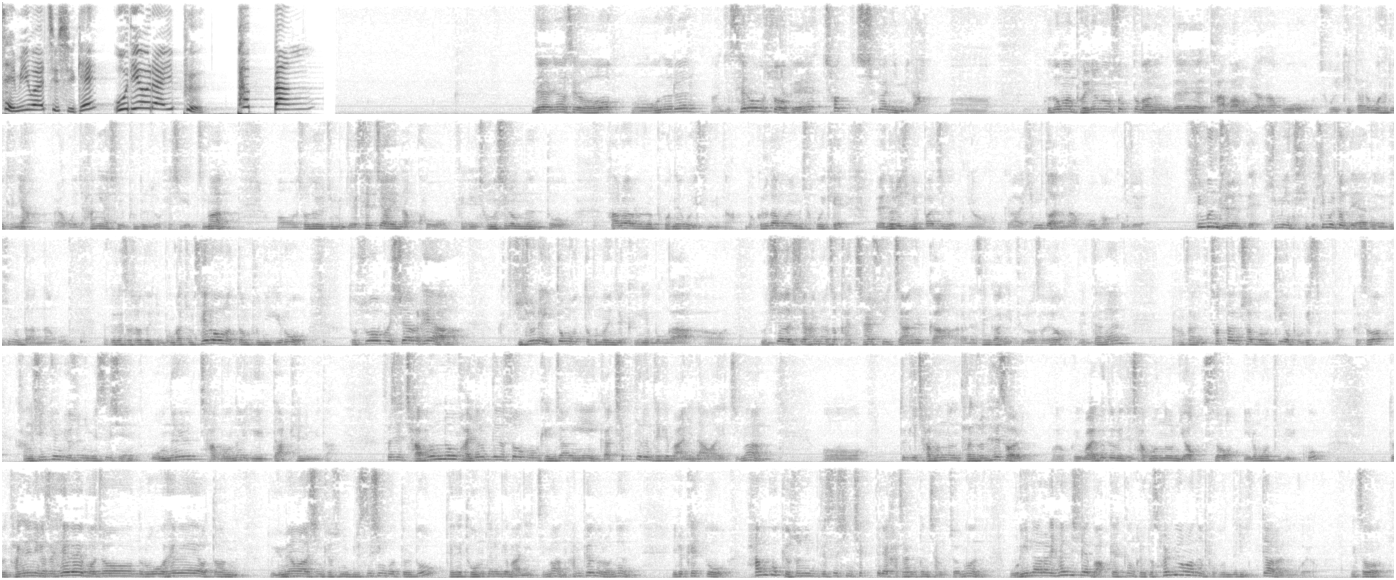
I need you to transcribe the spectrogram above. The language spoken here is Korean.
재미와 지식의 audio life 팟빵 네, 안녕하세요. 어, 오늘은 이제 새로운 수업의 첫 시간입니다. 어, 그동안 벌려놓은 수업도 많은데 다 마무리 안 하고 저거 이렇게 다른 거 해도 되냐라고 이제 항의하실 분들도 계시겠지만 어, 저도 요즘 이제 셋째 아이 낳고 굉장히 정신없는 또 하루하루를 보내고 있습니다. 뭐 그러다 보면 자꾸 이렇게 매너리즘에 빠지거든요. 그러니까 힘도 안 나고 막 이제 힘은 드는데 힘이 힘을 더 내야 되는데 힘은 더 안 나고 그래서 저도 뭔가 좀 새로운 어떤 분위기로 또 수업을 시작을 해야 기존에 있던 것도 보면 이제 그게 뭔가 어, 으쌰으쌰 하면서 같이 할 수 있지 않을까라는 생각이 들어서요. 일단은 항상 첫 단추 한번 끼워 보겠습니다. 그래서 강신준 교수님이 쓰신 오늘 자본을 읽다 편입니다. 사실 자본론 관련된 수업은 굉장히 그러니까 책들은 되게 많이 나와 있지만 어, 특히 자본론 단순 해설 어, 그리고 말 그대로 이제 자본론 역서 이런 것들도 있고 또 당연히 그래서 해외 버전으로 해외 어떤 유명하신 교수님들이 쓰신 것들도 되게 도움되는 게 많이 있지만 한편으로는 이렇게 또 한국 교수님들이 쓰신 책들의 가장 큰 장점은 우리나라 현실에 맞게끔 그래도 설명하는 부분들이 있다라는 거예요. 그래서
